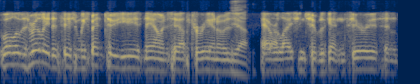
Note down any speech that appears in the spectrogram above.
Well, it was really a decision. We spent two years now in South Korea, and it was Yeah. our relationship was getting serious. And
